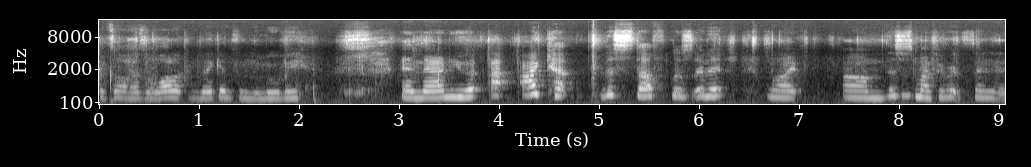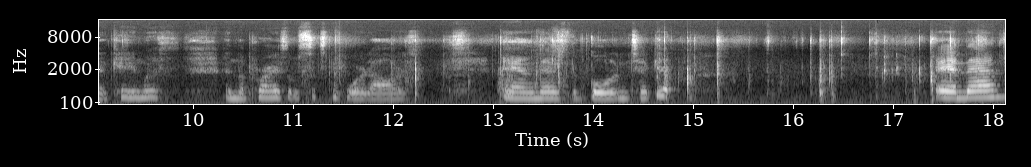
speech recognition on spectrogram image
It all has a lot of making from the movie, and then you I, I kept this stuff was in it I um, this is my favorite thing that it came with, and the price sixty-four dollars. And there's the golden ticket. And then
